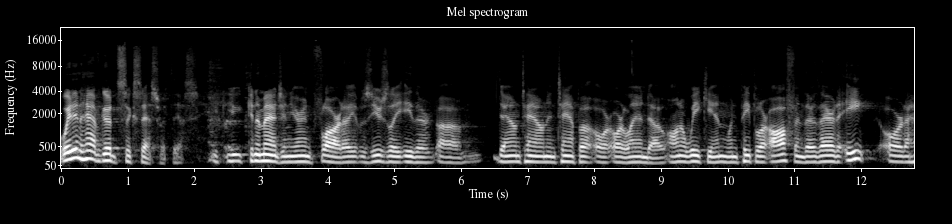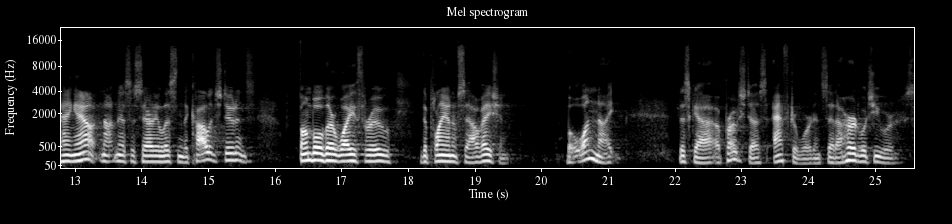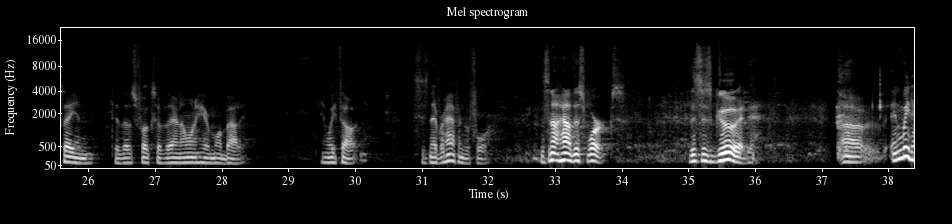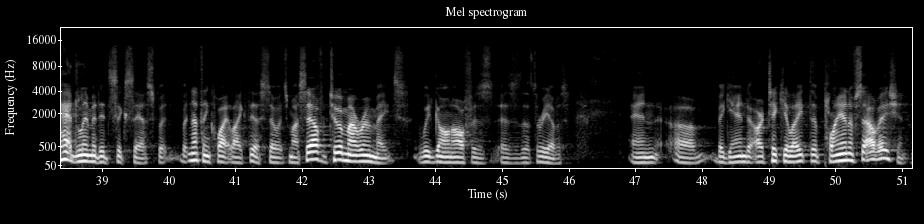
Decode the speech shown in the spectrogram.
We didn't have good success with this. You, you can imagine you're in Florida. It was usually either um, downtown in Tampa or Orlando on a weekend when people are off and they're there to eat or to hang out, not necessarily listen to college students fumble their way through the plan of salvation. But one night, this guy approached us afterward and said, I heard what you were saying to those folks over there, and I want to hear more about it. And we thought, this has never happened before. This is not how this works. This is good. Uh, and we'd had limited success, but, but nothing quite like this. So it's myself and two of my roommates. We'd gone off as, as the three of us and uh, began to articulate the plan of salvation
